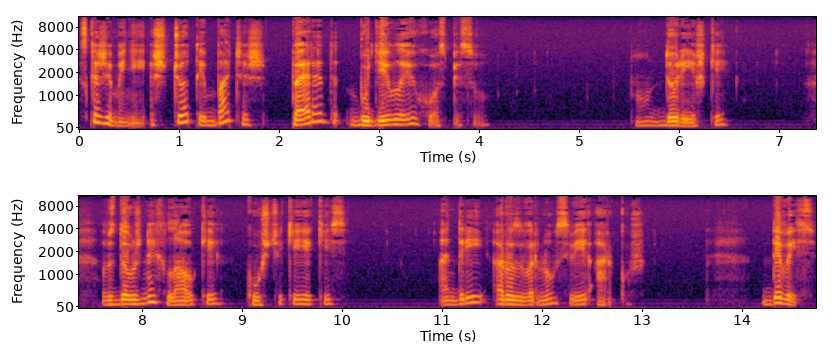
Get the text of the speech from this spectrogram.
Скажи мені, що ти бачиш перед будівлею хоспісу. Ну, доріжки, вздовж них лавки, кущики якісь. Андрій розвернув свій аркуш. Дивись,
